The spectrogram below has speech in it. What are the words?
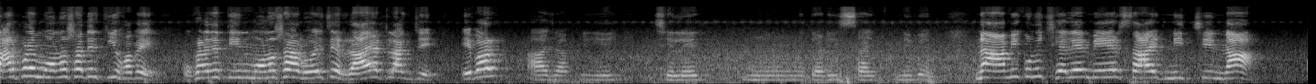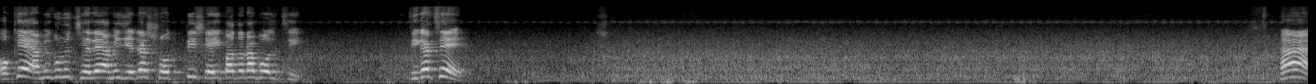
তারপরে মনসাদের কি হবে? ওখানে যে তিন মনসা রয়েছে, রায়াট লাগছে। এবার আজ আপনি এই ছেলের না, আমি কোনো ছেলে মেয়ের সাইড নিচ্ছি না। ওকে, আমি কোনো ছেলে, আমি যেটা সত্যি সেই কথাটা বলছি। ঠিক আছে? হ্যাঁ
